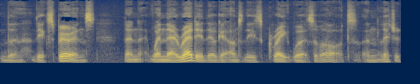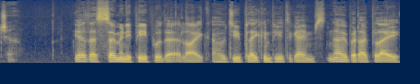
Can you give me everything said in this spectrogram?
the, the experience, then when they're ready, they'll get onto these great works of art and literature. Yeah, there's so many people that are like, "Oh, do you play computer games?" No, but I play,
